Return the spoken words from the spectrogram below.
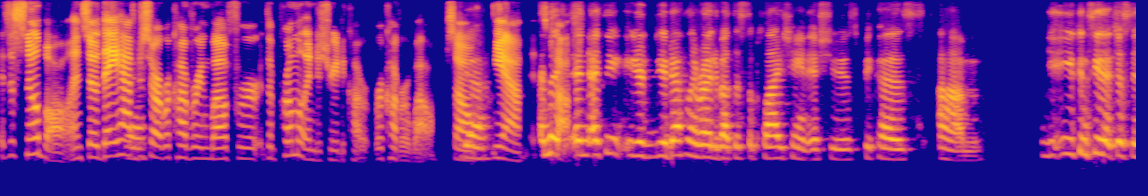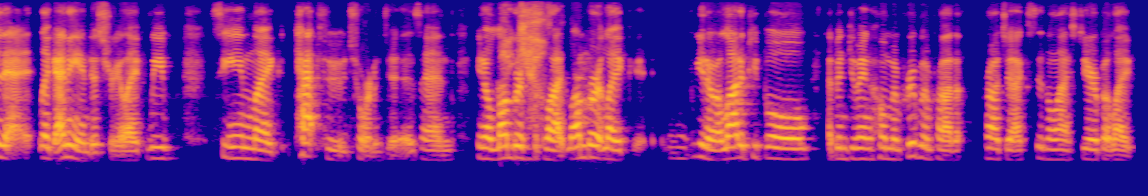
it's a snowball, and so they have Yeah. to start recovering well for the promo industry to co- recover well. So Yeah. yeah, it's And, the, and I think you're, you're definitely right about the supply chain issues because um, you, you can see that just in like any industry. Like we've seen like cat food shortages and you know lumber yeah. supply, lumber like you know a lot of people have been doing home improvement product projects in the last year, but like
